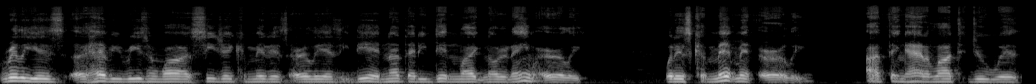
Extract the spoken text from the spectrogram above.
really is a heavy reason why CJ committed as early as he did. Not that he didn't like Notre Dame early, but his commitment early, I think, had a lot to do with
